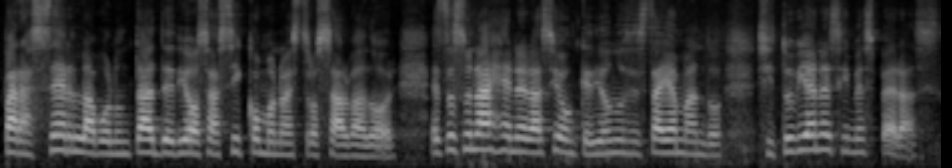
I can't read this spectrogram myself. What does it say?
para hacer la voluntad de Dios, así como nuestro Salvador. Esta es una generación que Dios nos está llamando. Si tú vienes y me esperas,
